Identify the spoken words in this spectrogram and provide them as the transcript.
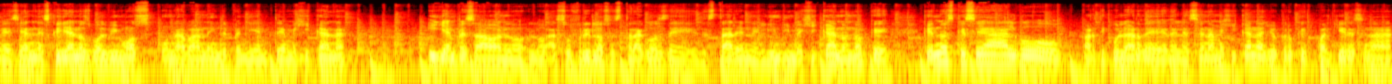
me decían es que ya nos volvimos una banda independiente mexicana y ya empezaban a sufrir los estragos de, estar en el indie mexicano, ¿no? Que, que no es que sea algo particular de, de, la escena mexicana, yo creo que cualquier escena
